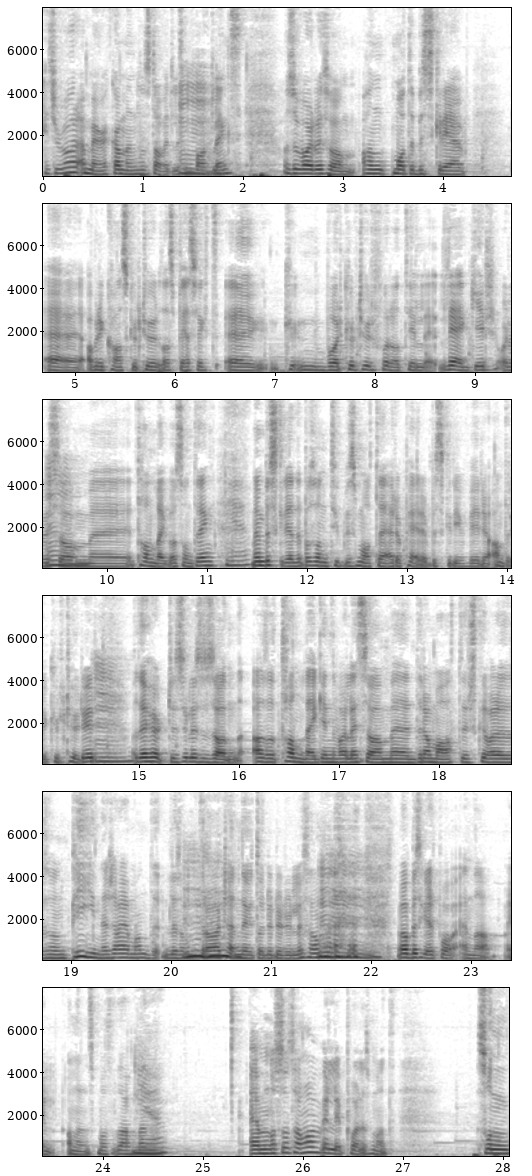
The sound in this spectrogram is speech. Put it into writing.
Jeg tror det var America, men han stavet liksom mm. baklengs. Og så var det liksom Han på en måte beskrev eh, amerikansk kultur, da spesifikt eh, vår kulturforhold til leger og liksom mm. eh, tannlege og sånne ting, yeah. men beskrev det på sånn typisk måte europeere beskriver andre kulturer. Mm. Og det hørtes jo liksom sånn Altså, tannlegen var liksom eh, dramatisk, det var liksom sånn piner seg, man liksom mm. drar tennene ut og du, liksom. Mm. det var beskrevet på en enda annerledes måte, da. Men yeah. um, og så tar man veldig på liksom at Sånn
